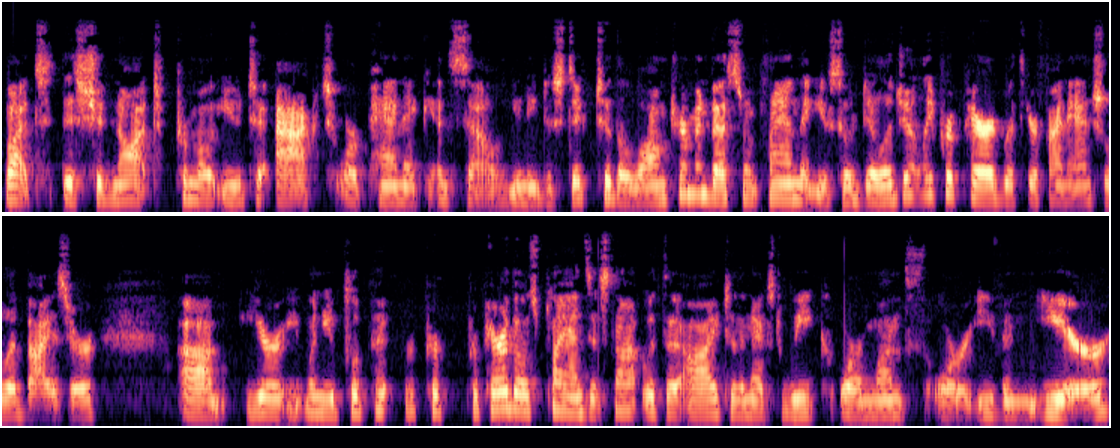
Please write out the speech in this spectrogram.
but this should not promote you to act or panic and sell. You need to stick to the long term investment plan that you so diligently prepared with your financial advisor um, you're when you pre- pre- prepare those plans, it's not with the eye to the next week or month or even year.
